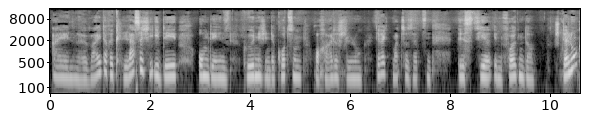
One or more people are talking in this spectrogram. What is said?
Eine weitere klassische Idee, um den König in der kurzen Rochadestellung direkt matt zu setzen, ist hier in folgender Stellung.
